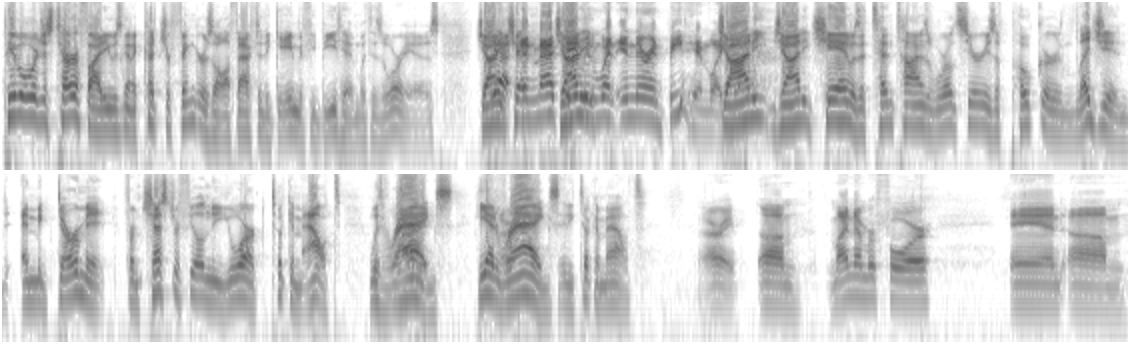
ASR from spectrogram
people were just terrified he was going to cut your fingers off after the game if you beat him with his Oreos. Johnny yeah, Chan, and Matt Johnny, Damon went in there and beat him like Johnny Johnny Chan was a ten times World Series of Poker legend, and McDermott from Chesterfield, New York, took him out with rags. He had rags, and he took him out. All right. Um, my number four, and um,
